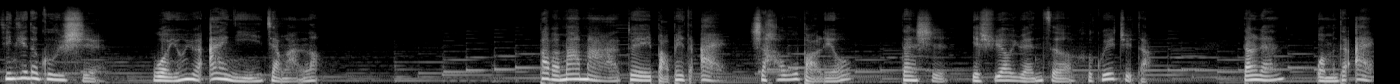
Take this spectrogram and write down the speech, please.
今天的故事，我永远爱你，讲完了。爸爸妈妈对宝贝的爱是毫无保留，但是也需要原则和规矩的。当然，我们的爱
